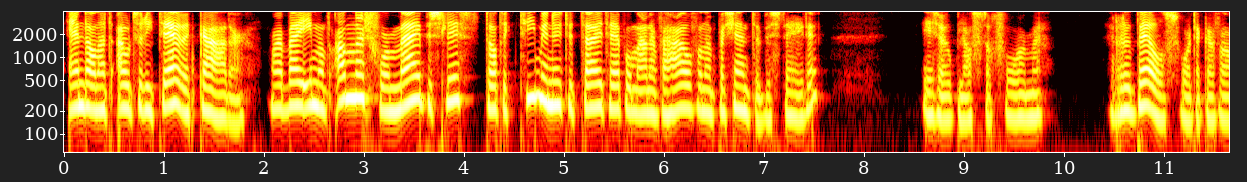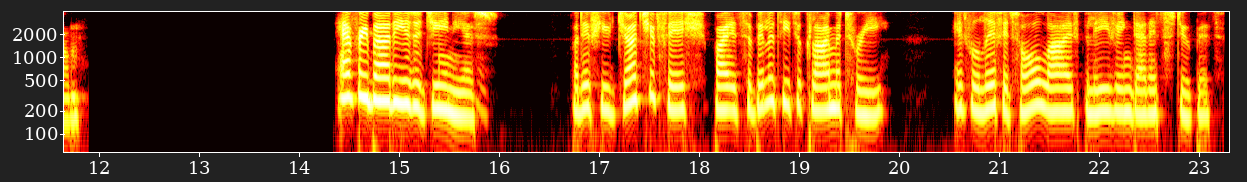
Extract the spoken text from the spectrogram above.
En dan het autoritaire kader, waarbij iemand anders voor mij beslist dat ik 10 minuten tijd heb om aan een verhaal van een patiënt te besteden, is ook lastig voor me. Rebels word ik ervan. Everybody is a genius. But if you judge a fish by its ability to climb a tree, it will live its whole life believing that it's stupid.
